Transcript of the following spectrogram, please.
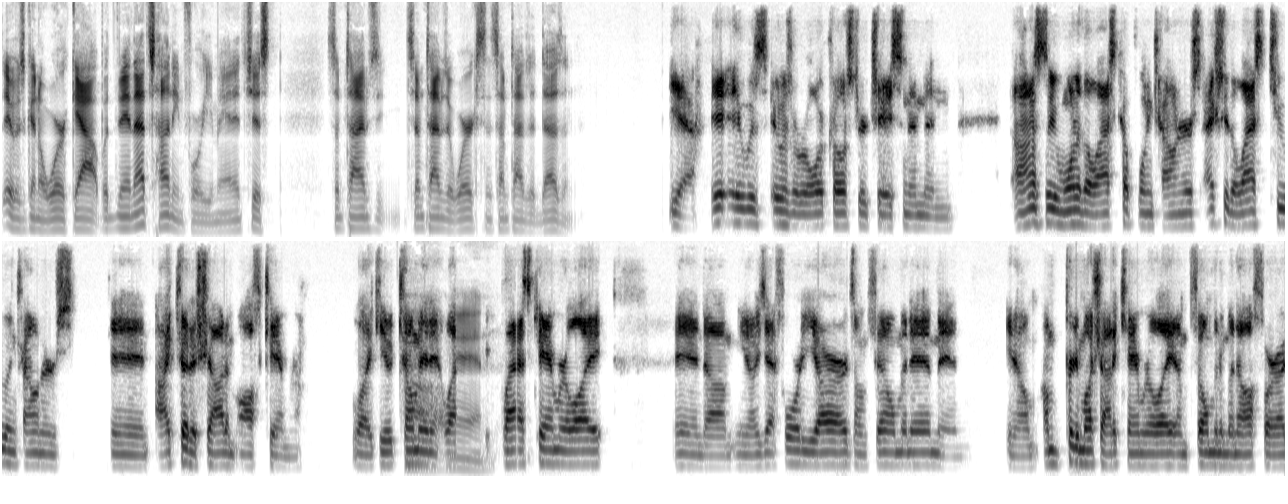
it was going to work out. But man, that's hunting for you, man. It's just sometimes sometimes it works and sometimes it doesn't. yeah. It, it was it was a roller coaster chasing him, and honestly, one of the last couple encounters, actually the last two encounters, and I could have shot him off camera. Like he would come in Oh, at la- man. last camera light, and um, you know he's at 40 yards. I'm filming him, and you know I'm pretty much out of camera light. I'm filming him enough where I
